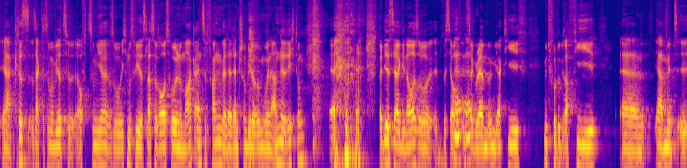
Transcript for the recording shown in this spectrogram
ja, Chris sagt das immer wieder zu, oft zu mir, so ich muss wieder das Lasso rausholen, um Mark einzufangen, weil der rennt schon wieder irgendwo in eine andere Richtung. Bei dir ist ja genauso, du bist ja auf ja, Instagram irgendwie aktiv mit Fotografie, äh, ja, mit äh,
